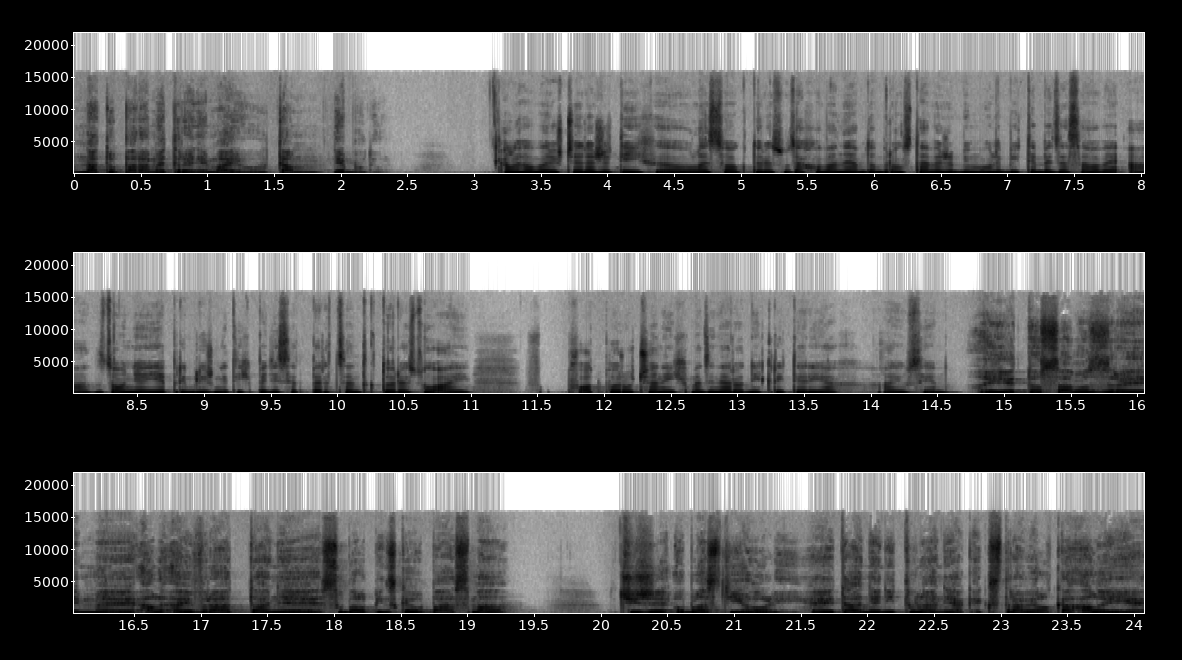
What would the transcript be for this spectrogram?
na to parametre nemajú, tam nebudú. Ale hovoríš teda, že tých lesov, ktoré sú zachované a v dobrom stave, že by mohli byť tie bezzasahové a v zóne je približne tých 50%, ktoré sú aj v odporúčaných medzinárodných kritériách IUCN. Je to samozrejme, ale aj vrátane subalpínskeho pásma, čiže oblasti holí. Hej, tá není tu na nejak extra veľká, ale je.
